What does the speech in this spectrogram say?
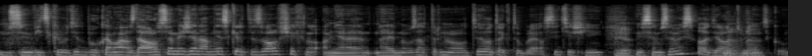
musím víc krutit bokama a zdálo se mi, že na mě skritizoval všechno a mě najednou zatrnulo, tyjo, tak to bude asi těžší, jo. než jsem si myslel dělat no, tu no. ženskou.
